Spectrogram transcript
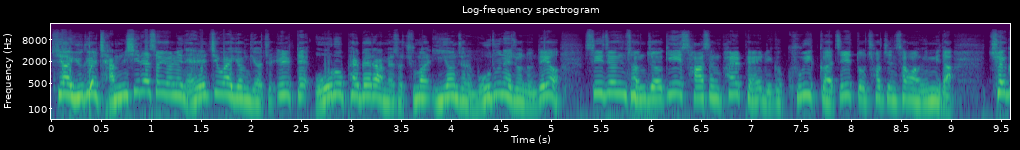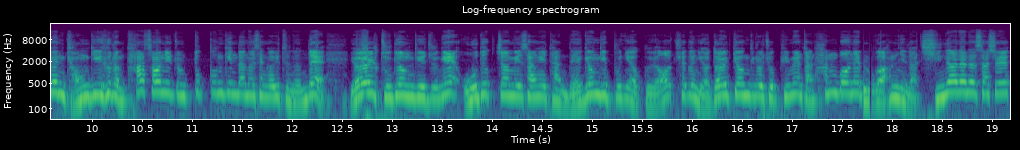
기아 6일 잠실에서 열린 LG와의 경기였죠. 1대 5로 패배를 하면서 주말 2연전을 모두 내줬는데요. 시즌 전적이 4승 8패, 리그 9위까지 또 처진 상황입니다. 최근 경기 흐름 타선이 좀 뚝 끊긴다는 생각이 드는데 12경기 중에 5득점 이상이 단 4경기뿐이었고요. 최근 8경기로 좁히면 단 한 번에 불과합니다. 지난해는 사실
